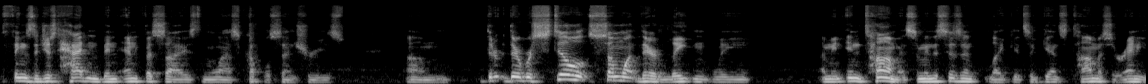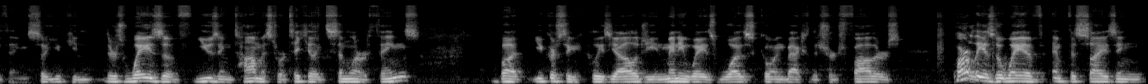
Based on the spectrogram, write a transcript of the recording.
things that just hadn't been emphasized in the last couple centuries. Um, there, there were still somewhat there latently. I mean, in Thomas, I mean, this isn't like it's against Thomas or anything. So you can, there's ways of using Thomas to articulate similar things. But Eucharistic ecclesiology, in many ways, was going back to the church fathers, partly as a way of emphasizing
